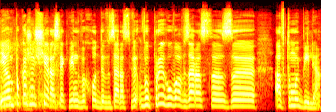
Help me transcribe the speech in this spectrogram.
Я вам покажу ще раз, як він виходив зараз, ви- випригував зараз е, з автомобіля.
